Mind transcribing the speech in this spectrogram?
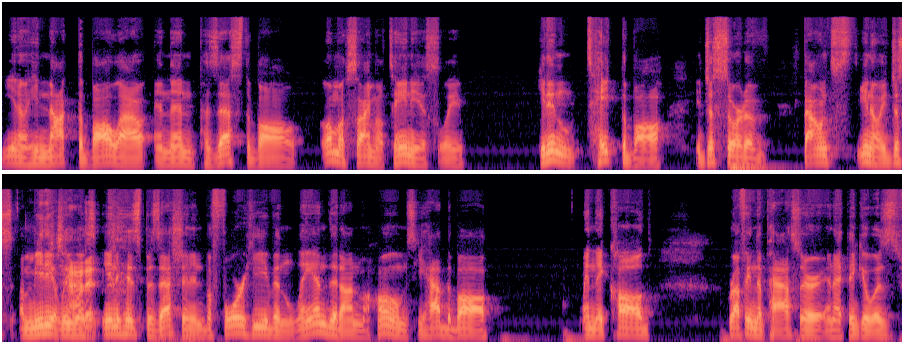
you know, he knocked the ball out and then possessed the ball almost simultaneously. He didn't take the ball. It just sort of bounced, you know, he just immediately just was it. in his possession. And before he even landed on Mahomes, he had the ball and they called roughing the passer. And I think it was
